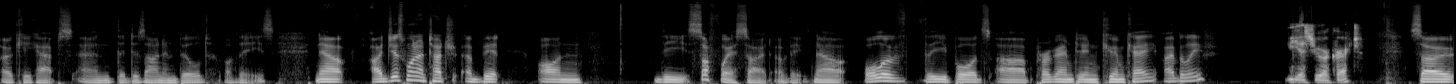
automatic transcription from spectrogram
OKeyCaps and the design and build of these. Now, I just want to touch a bit on the software side of these. Now, all of the boards are programmed in QMK, I believe. Yes, you are correct. So,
